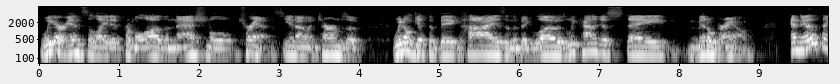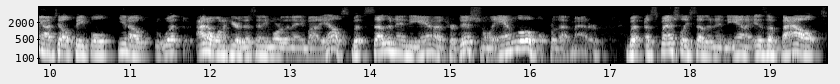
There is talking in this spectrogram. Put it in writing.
we are insulated from a lot of the national trends, you know, in terms of we don't get the big highs and the big lows. We kind of just stay middle ground. And the other thing I tell people, you know, what I don't want to hear this any more than anybody else, but Southern Indiana traditionally, and Louisville for that matter, but especially Southern Indiana, is about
